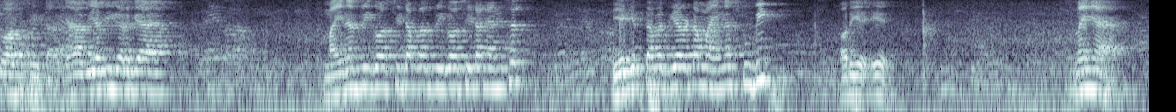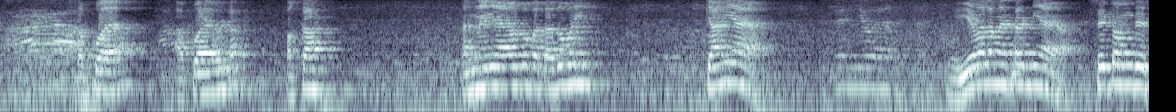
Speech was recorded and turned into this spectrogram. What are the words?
cos theta क्या अभी अभी करके आया। Minus B cos theta plus B cos theta cancel ये कितना बच गया बेटा? माइनस टू बी और ये ए नहीं आया। सबको आया? आपको आया बेटा? पक्का? नहीं आया तो बता दो भाई। क्या नहीं आया? ये वाला मेथड नहीं आया। सिट ऑन दिस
